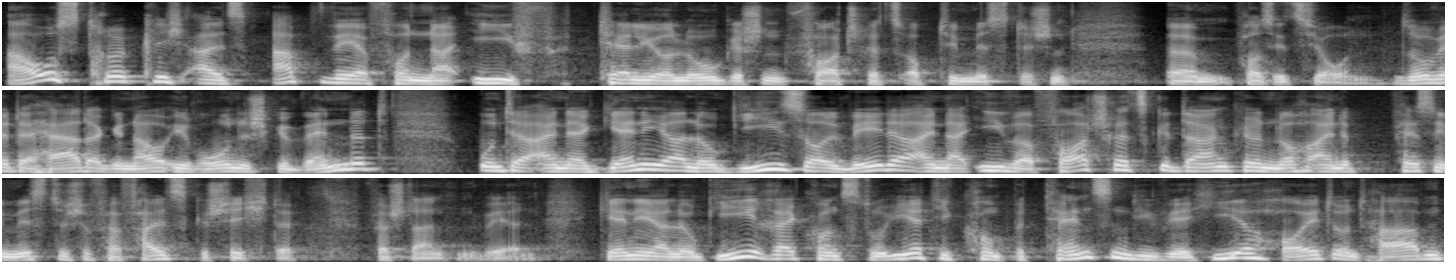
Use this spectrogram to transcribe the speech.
ausdrücklich als Abwehr von naiv teleologischen, fortschrittsoptimistischen ähm, Positionen. So wird der Herder genau ironisch gewendet. Unter einer Genealogie soll weder ein naiver Fortschrittsgedanke noch eine pessimistische Verfallsgeschichte verstanden werden. Genealogie rekonstruiert die Kompetenzen, die wir hier heute und haben,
